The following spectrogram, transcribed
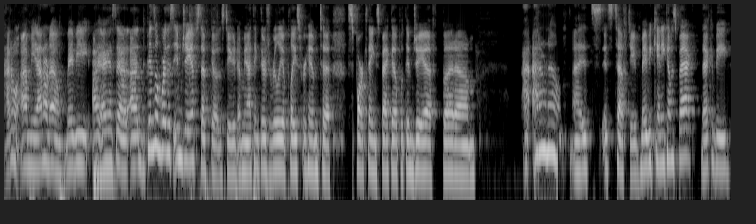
I don't. I mean, I don't know. Maybe I, like I said, I, depends on where this MJF stuff goes, dude. I mean, I think there's really a place for him to spark things back up with MJF, but um, I, I don't know. It's it's tough, dude. Maybe Kenny comes back. That could be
